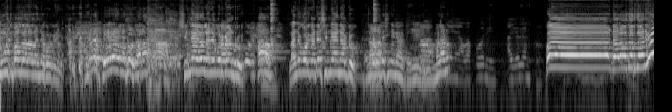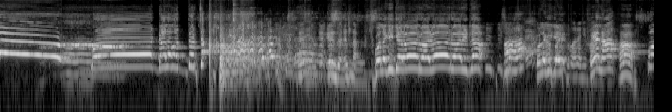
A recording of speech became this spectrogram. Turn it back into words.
మూతి రాలా లంజ కొడుకుని పేరే ఇలా చూడరా చిన్న లంజ కొడుకు అంటారు. లంజ కొడుకు అంటే చిన్న అయినట్టు మళ్ళాడు ఓ డలవదొరదోరి ఓ డలవదొర్చ ఎట్లా? గొల్లకి వారు వారు వారు ఇట్లా. గొల్లకి ఏలా ఓ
